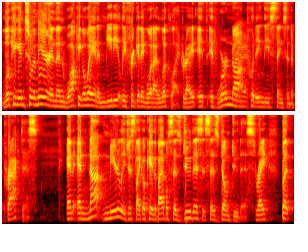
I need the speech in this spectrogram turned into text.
looking into a mirror and then walking away and immediately forgetting what I look like, right? If if we're not Right. putting these things into practice and and not merely just like okay, the Bible says do this, it says don't do this, right? But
